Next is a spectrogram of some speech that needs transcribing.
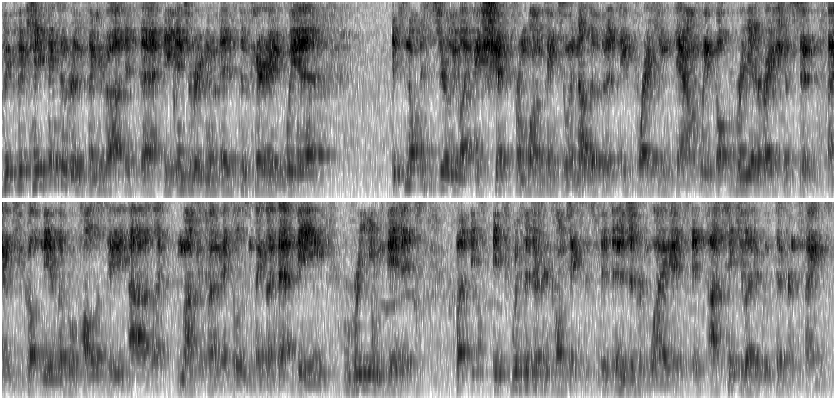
the, the key thing to really think about is that the interregnum is the period where it's not necessarily like a shift from one thing to another, but it's a breaking down. We've got reiteration of certain things. You've got neoliberal policy, uh, like market fundamentals and things like that, being re-embedded, but it's it's with a different context. It's, it's in a different way. It's it's articulated with different things.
